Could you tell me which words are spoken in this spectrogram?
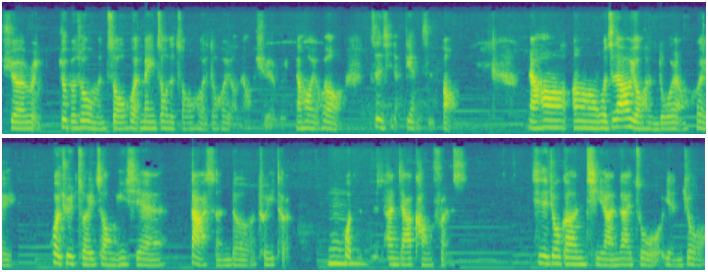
sharing，就比如说我们周会，每周的周会都会有那种 sharing，然后也会有自己的电子报。然后，嗯，我知道有很多人会会去追踪一些大神的 Twitter，嗯，或者是参加 conference，其实就跟齐然在做研究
